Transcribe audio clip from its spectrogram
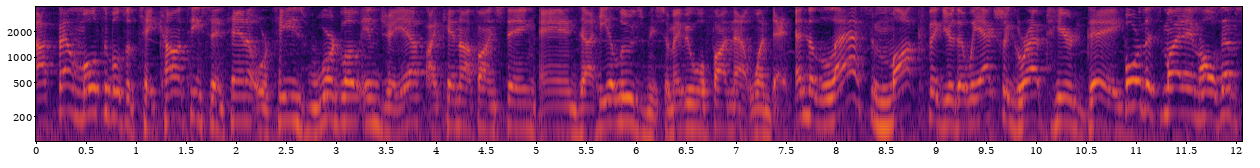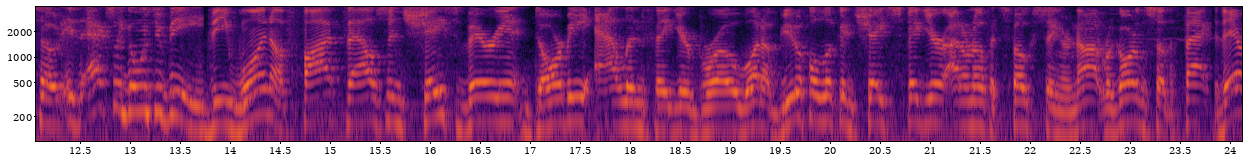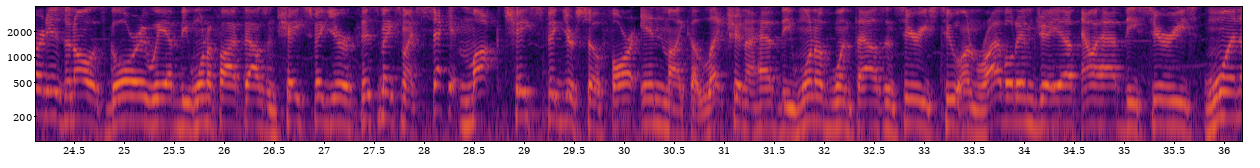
I found multiples of Tay Conti, Santana, Ortiz, Wardlow, MJF. I cannot find Sting, and uh, he eludes me, so maybe we'll find that one day. And the last mock figure that we actually grabbed here today for this My Damn Hauls episode is actually going to be the one of 5,000 Chase variant Darby Allin figure, bro. What a beautiful looking Chase figure. I don't know if it's focusing or not. Regardless of the fact, there it is in all its glory. We have the one of 5,000 Chase figure. This makes my second mock Chase figure so far in my collection. I have the one of 1,000 Series 2 Unrivaled MJF. Now I have the Series 1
